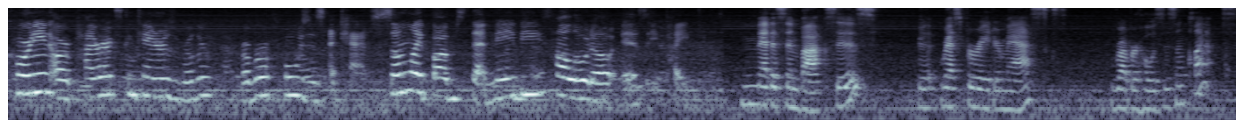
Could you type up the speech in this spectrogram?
Corning or Pyrex containers with rubber, rubber hoses attached. Some light bulbs that may be hollowed out as a pipe. Medicine boxes, respirator masks, rubber hoses and clamps.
